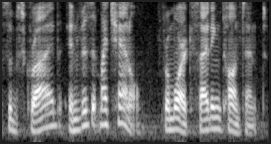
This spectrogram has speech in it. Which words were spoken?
subscribe, and visit my channel for more exciting content.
